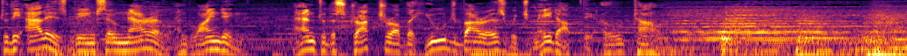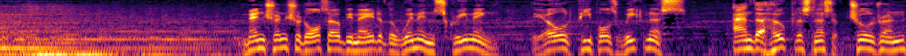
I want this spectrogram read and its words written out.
to the alleys being so narrow and winding, and to the structure of the huge boroughs which made up the old town. Mention should also be made of the women screaming, the old people's weakness, and the hopelessness of children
